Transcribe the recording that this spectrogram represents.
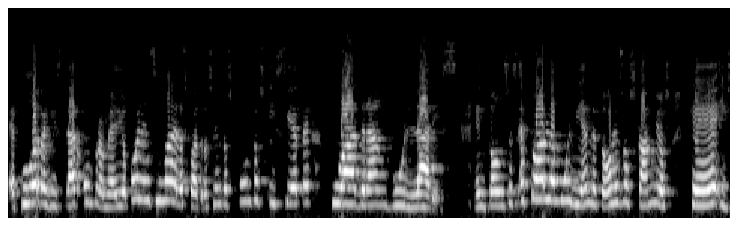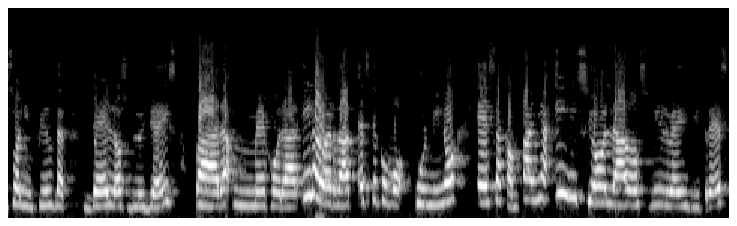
eh, pudo registrar un promedio por encima de los 400 puntos y 7 cuadrangulares. Entonces, esto habla muy bien de todos esos cambios que hizo el infielder de los Blue Jays para mejorar. Y la verdad es que como culminó esa campaña, inició la 2023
